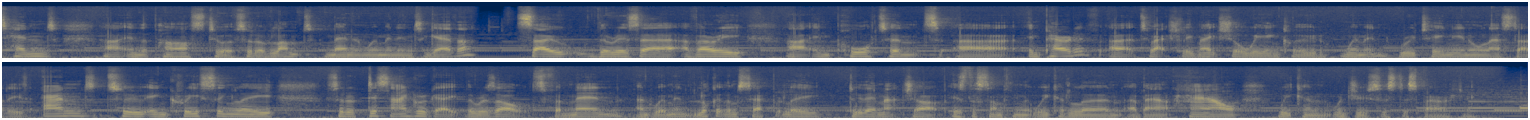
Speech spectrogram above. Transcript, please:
Tend uh, in the past to have sort of lumped men and women in together. So there is a, a very uh, important uh, imperative uh, to actually make sure we include women routinely in all our studies and to increasingly sort of disaggregate the results for men and women, look at them separately, do they match up, is there something that we could learn about how we can reduce this disparity.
